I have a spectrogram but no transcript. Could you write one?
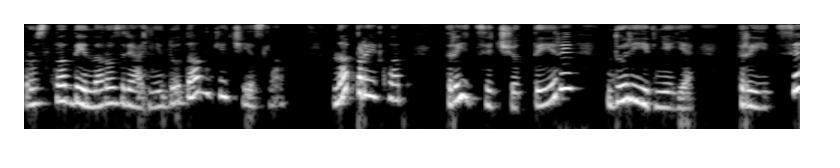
Розклади на розрядні доданки числа. Наприклад, 34 дорівнює 30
